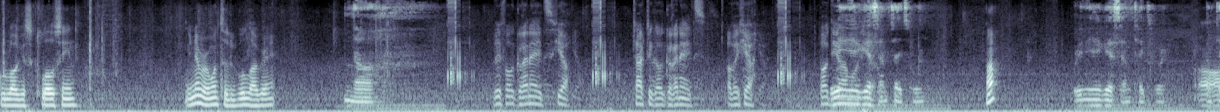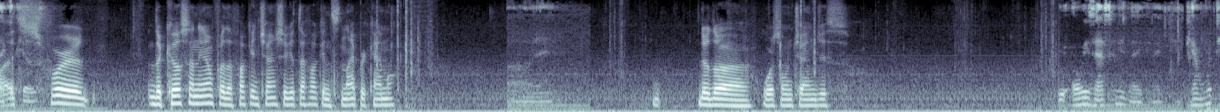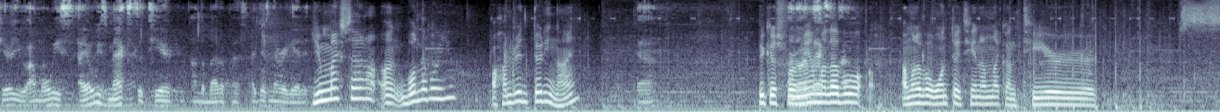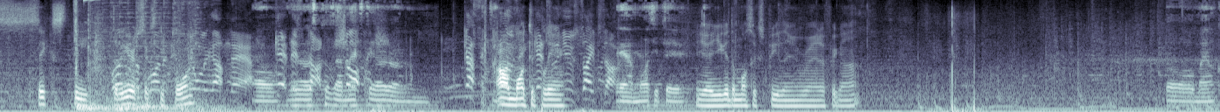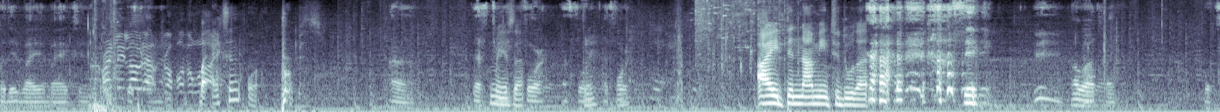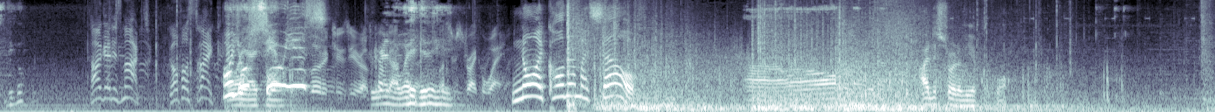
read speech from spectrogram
Gulag is closing. We never went to the Gulag, right? No. Lethal grenades here. Tactical grenades over here. What Body do you armor need to here. get Semtex for? Huh? What do you need to get Semtex for? Oh, it's kills. for the kills I need 'em for the fucking chance to get that fucking sniper camo. Uh, They're the Warzone challenges. you always ask me like, like, Cam, what tier are you? I'm always, I always max the tier on the battle pass. I just never get it. You maxed out on what level are you? 139? Yeah. Because for no, me, I'm a level, I'm a level 113. I'm like on tier 63 or 64. Fueling up now. Oh, yeah, that's because I Sharp maxed it. Um, out on, Oh, closing. Get to the multiplayer. new safe zone. yeah, multiplayer. Yeah, you get the most XP then, right? I forgot. So my uncle did by by accident. Friendly loadout drop on the By accident or purpose? I don't know. That's How many three, is that? four. That's four. Three? That's Four. four. I did not mean to do that. Sick. Oh well, it's fine. What, city go? Target is marked. Go for strike. Are Oh, you yeah, I see him. serious? He ran away, didn't he? No, I called that myself. Oh, I destroyed a vehicle.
